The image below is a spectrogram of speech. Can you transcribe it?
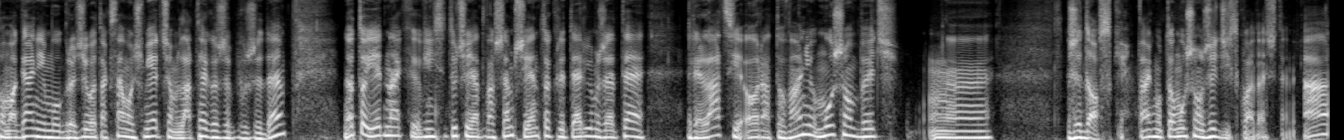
pomaganie mu groziło tak samo śmiercią, dlatego że był Żydem, no to jednak w Instytucie Yad Vashem przyjęto kryterium, że te relacje o ratowaniu muszą być e, żydowskie, tak? No to muszą Żydzi składać ten. A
